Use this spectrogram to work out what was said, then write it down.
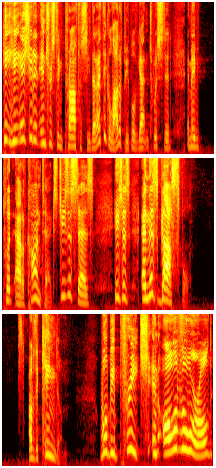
he, he issued an interesting prophecy that I think a lot of people have gotten twisted and maybe put out of context. Jesus says, He says, and this gospel, of the kingdom will be preached in all of the world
